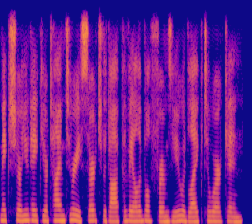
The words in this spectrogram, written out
Make sure you take your time to research the top available firms you would like to work in.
